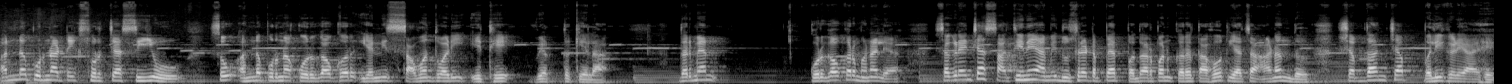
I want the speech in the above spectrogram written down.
अन्नपूर्णा टेक्सफोर्सच्या सी ई ओ सौ अन्नपूर्णा कोरगावकर यांनी सावंतवाडी येथे व्यक्त केला. दरम्यान कोरगावकर म्हणाल्या सगळ्यांच्या साथीने आम्ही दुसऱ्या टप्प्यात पदार्पण करत आहोत याचा आनंद शब्दांच्या पलीकडे आहे.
